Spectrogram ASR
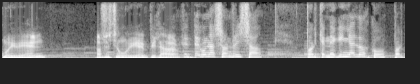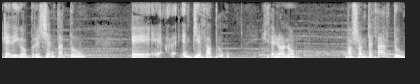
Muy bien. Lo has hecho muy bien, Pilar. Que tengo una sonrisa porque me guiña el ojo, porque digo, presenta tú, eh, empieza tú. Dice, no, no, vas a empezar tú.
